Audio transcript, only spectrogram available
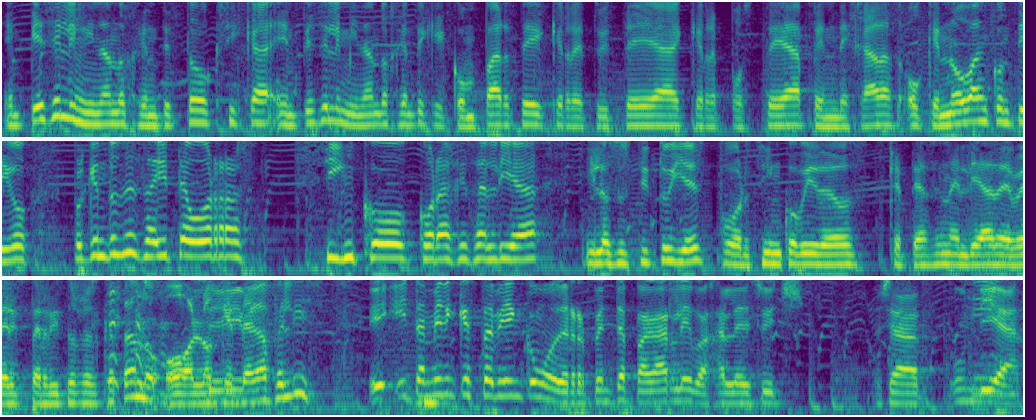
empieza eliminando gente tóxica, empieza eliminando gente que comparte, que retuitea, que repostea pendejadas o que no van contigo. Porque entonces ahí te ahorras cinco corajes al día y lo sustituyes por cinco videos que te hacen el día de ver perritos rescatando o lo Sí. que te haga feliz. Y, y también que está bien como de repente apagarle y bajarle el switch. O sea, un Sí. día,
